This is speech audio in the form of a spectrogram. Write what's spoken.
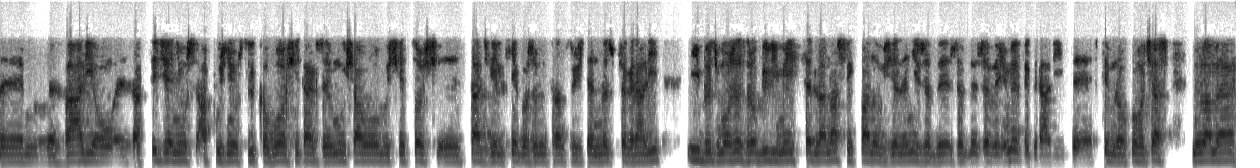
z Walią za tydzień już, a później już tylko Włosi, także musiałoby się coś e, stać wielkiego, żeby Francuzi ten mecz przegrali i być może zrobili miejsce dla naszych panów zieleni, żeby, żeby, żebyśmy wygrali w tym roku, chociaż my mamy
